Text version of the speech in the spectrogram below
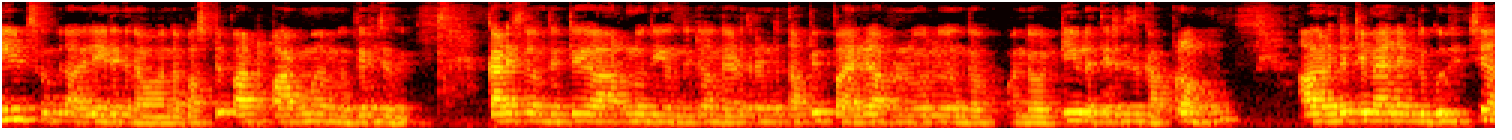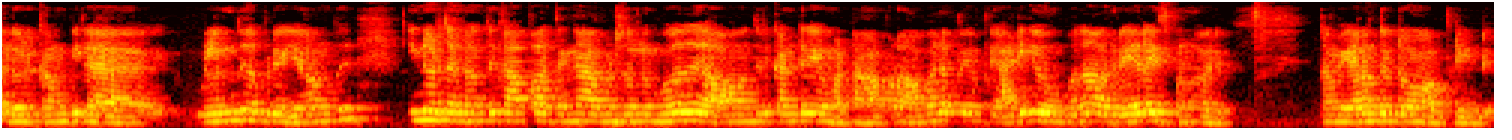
லீட்ஸ் வந்துட்டு அதில் இருக்குது. அவன் அந்த ஃபர்ஸ்ட் பார்ட் பார்க்கும்போது நமக்கு தெரிஞ்சது. கடைசியில் வந்துட்டு அருணாதி வந்துட்டு அந்த இடத்துல இருந்து தப்பிப்பாரு அப்படின்னு ஒரு அந்த அந்த ஒரு டிவியில் தெரிஞ்சதுக்கு அப்புறமும் அவர் வந்துட்டு மேலே இருந்து குதிச்சு அந்த ஒரு கம்பியில விழுந்து அப்படி இறந்து இன்னொருத்தன் வந்து காப்பாத்துங்க அப்படின்னு சொல்லும்போது அவன் வந்துட்டு கண்டுக்கவே மாட்டான். அப்புறம் அவனை போய் அப்படி அடிக்க போகும்போது அவர் ரியலைஸ் பண்ணுவார். நம்ம இறந்துட்டோம் அப்படின்ட்டு.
